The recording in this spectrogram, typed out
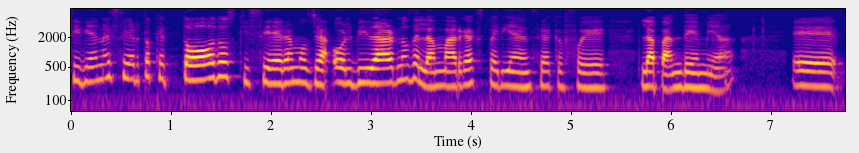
si bien es cierto que todos quisiéramos ya olvidarnos de la amarga experiencia que fue la pandemia, eh,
